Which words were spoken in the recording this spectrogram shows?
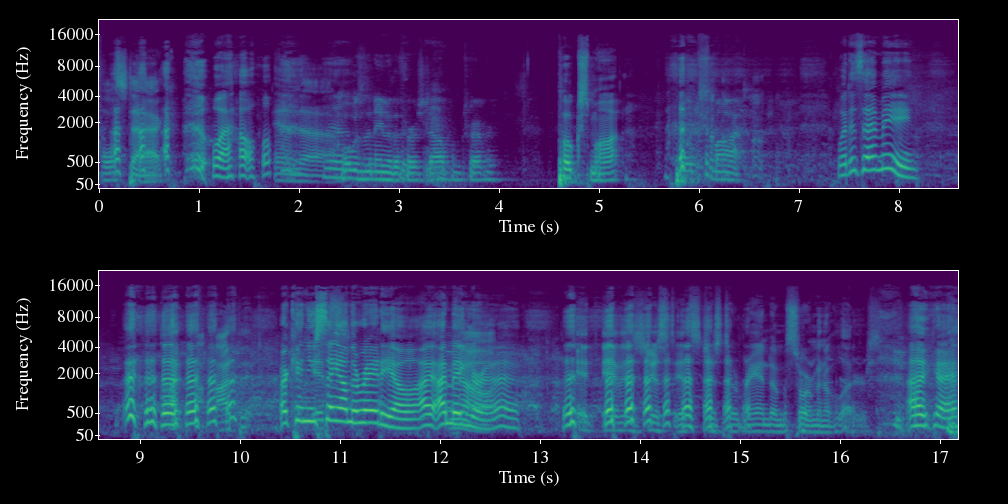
full stack, Wow. and uh, What was the name of the first album, Trevor? Poke Smot. Poke Smot. What does that mean? I thi- Or can you It's- say on the radio? I, I'm No. ignorant. it, it was just it's just a random assortment of letters. Okay.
